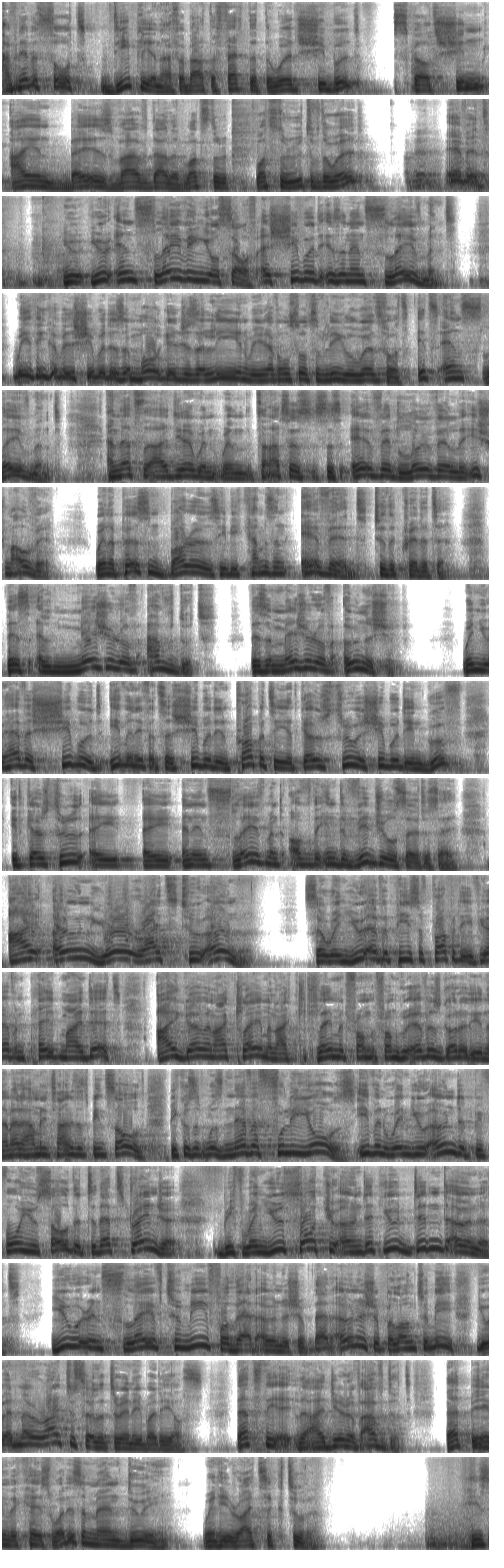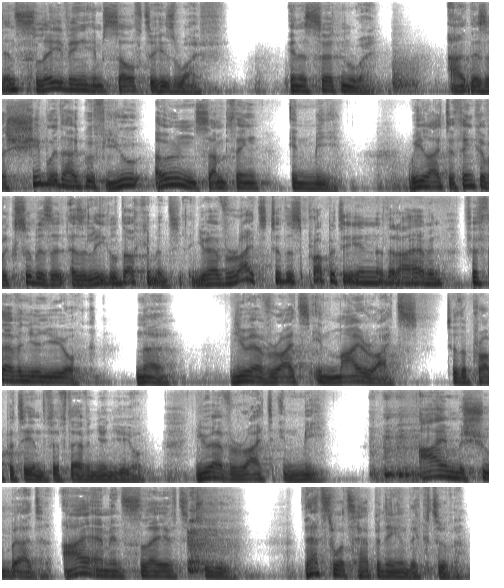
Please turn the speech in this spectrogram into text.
I've never thought deeply enough about the fact that the word shibud spelled shin ayin beis vav dalet. What's the, what's the root of the word? Eved. You, you're enslaving yourself. A shibud is an enslavement. We think of a shibud as a mortgage, as a lien. We have all sorts of legal words for it. It's enslavement. And that's the idea when, when Tanakh says, says Eved loveh leish malveh. When a person borrows, he becomes an eved to the creditor. There's a measure of avdut. There's a measure of ownership. When you have a shibud, even if it's a shibud in property, it goes through a shibud in guf, it goes through a, a, an enslavement of the individual, so to say. I own your rights to own. So when you have a piece of property, if you haven't paid my debt, I go and I claim, and I claim it from, from whoever's got it, no matter how many times it's been sold, because it was never fully yours. Even when you owned it before you sold it to that stranger, when you thought you owned it, you didn't own it. You were enslaved to me for that ownership. That ownership belonged to me. You had no right to sell it to anybody else. That's the, the idea of avdut. That being the case, what is a man doing when he writes a ketuvah? He's enslaving himself to his wife in a certain way. Uh, there's a shibud haguf, you own something in me. We like to think of a ksuba as a, as a legal document. You have rights to this property in, that I have in Fifth Avenue, New York. No, you have rights in my rights to the property in Fifth Avenue, New York. You have a right in me. I'm meshubad. I am enslaved to you. That's what's happening in the ketubah.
